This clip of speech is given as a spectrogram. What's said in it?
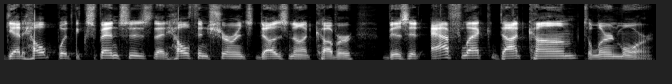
Get help with expenses that health insurance does not cover. Visit aflac.com to learn more.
